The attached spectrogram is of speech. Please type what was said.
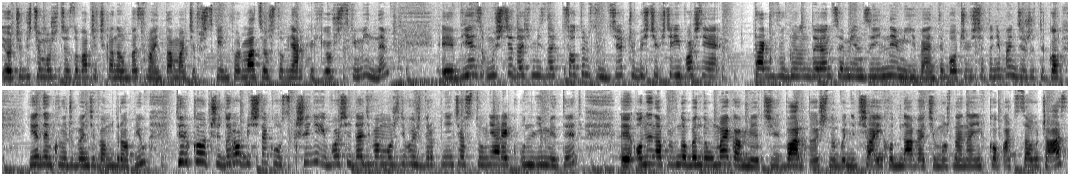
I oczywiście możecie zobaczyć kanał Bestmind, tam macie wszystkie informacje o stołniarkach i o wszystkim innym. Yy, więc musicie dać mi znać, co o tym sądzicie, czy byście chcieli właśnie tak wyglądające między innymi eventy, bo oczywiście to nie będzie, że tylko jeden klucz będzie wam dropił, tylko czy dorobić taką skrzynię i właśnie dać wam możliwość dropnięcia stołniarek unlimited. Yy, one na pewno będą mega mieć wartość, no bo nie trzeba ich odnawiać i można na nich kopać cały czas,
